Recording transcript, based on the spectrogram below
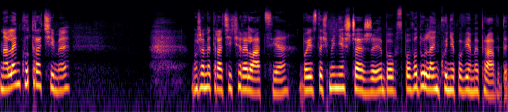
Na lęku tracimy, możemy tracić relacje, bo jesteśmy nieszczerzy, bo z powodu lęku nie powiemy prawdy.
